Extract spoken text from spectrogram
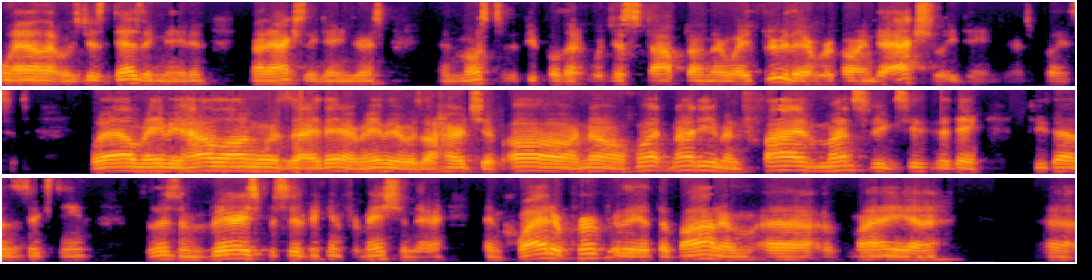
Well, it was just designated, not actually dangerous. And most of the people that were just stopped on their way through there were going to actually dangerous places. Well, maybe how long was I there? Maybe it was a hardship. Oh no, what? Not even five months. You can see the day, 2016. So there's some very specific information there. And quite appropriately at the bottom uh, of my uh, uh,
